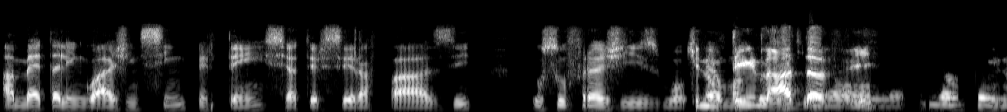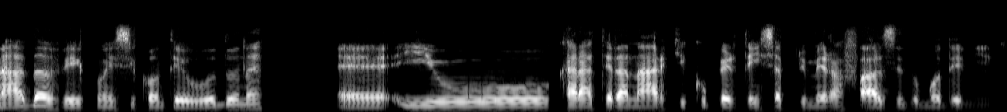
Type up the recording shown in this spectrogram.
A metalinguagem, sim, pertence à terceira fase. O sufragismo. Que não é tem nada a ver. Não tem nada a ver com esse conteúdo, né? É, e o caráter anárquico pertence à primeira fase do modernismo.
